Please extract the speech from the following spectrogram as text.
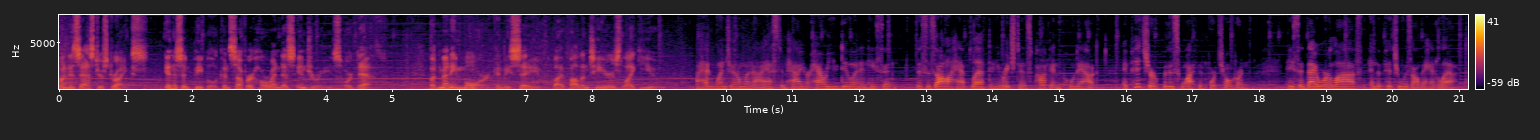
When disaster strikes, innocent people can suffer horrendous injuries or death. But many more can be saved by volunteers like you. I had one gentleman, I asked him, how, how are you doing? And he said, this is all I have left. And he reached in his pocket and pulled out a picture with his wife and four children. He said they were alive and the picture was all they had left.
